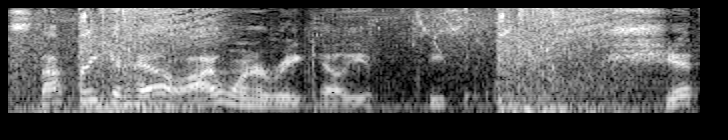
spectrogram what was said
Stop wreaking hell. I want to wreak hell, you piece of shit.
